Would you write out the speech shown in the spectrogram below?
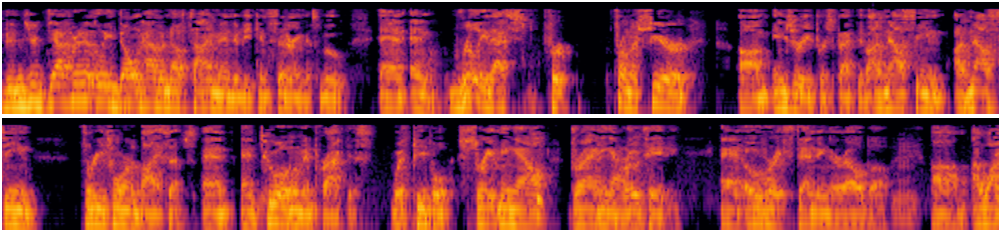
then you definitely don't have enough time in to be considering this move. And, and really that's for, from a sheer, um, injury perspective. I've now seen, I've now seen three torn biceps and, and two of them in practice with people straightening out, dragging and rotating and overextending their elbow. Um, I, wa- I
